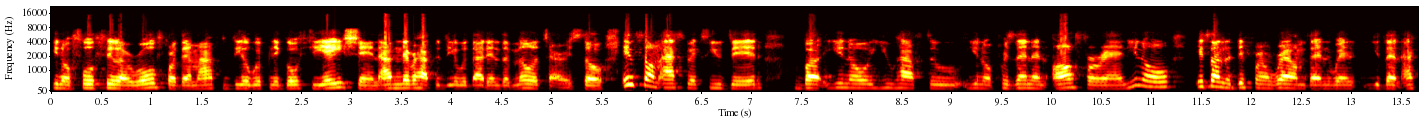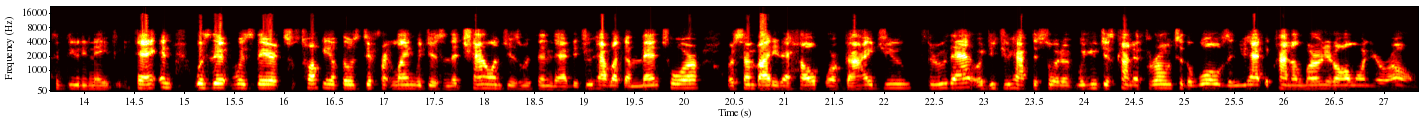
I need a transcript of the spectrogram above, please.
you know, fulfill a role for them. I have to deal with negotiation. I've never had to deal with that in the military. So in some aspects you did, but you know you have to you know present an offer and you know it's on a different realm than when you then active duty navy. Okay and was there was there talking of those different languages and the challenges within that? Did you have like a mentor or somebody to help or guide you through that or did you have to sort of were you just kind of thrown to the wolves and you had to kind of learn it all on your own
